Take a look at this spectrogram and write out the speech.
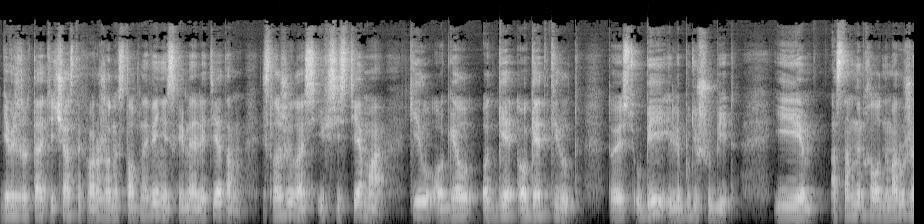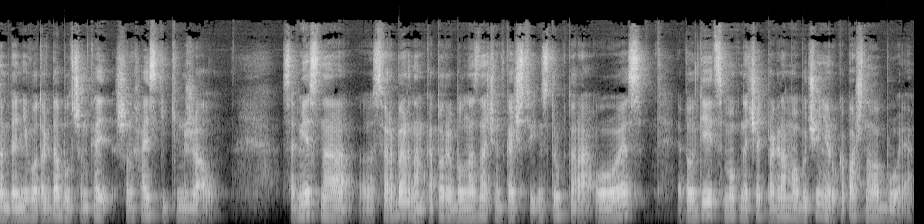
где в результате частых вооруженных столкновений с криминалитетом и сложилась их система «kill or get killed», то есть «убей или будешь убит». И основным холодным оружием для него тогда был шанхай, шанхайский кинжал. Совместно э, с Верберном, который был назначен в качестве инструктора ООС, Applegate смог начать программу обучения рукопашного боя.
